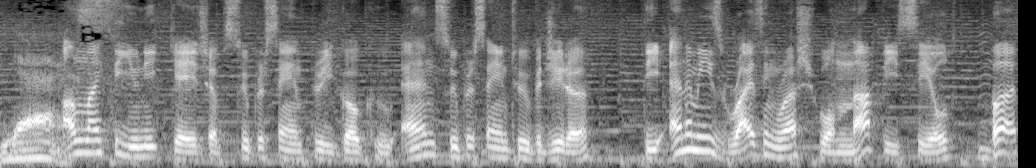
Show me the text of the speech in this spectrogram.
Yes. Unlike the unique gauge of Super Saiyan 3 Goku and Super Saiyan 2 Vegeta, the enemy's Rising Rush will not be sealed, but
